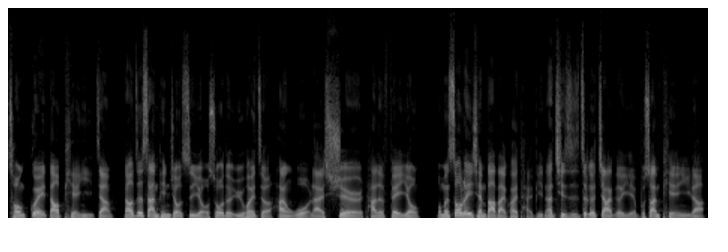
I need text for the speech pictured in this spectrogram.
从贵到便宜这样。然后这三瓶酒是有说的与会者和我来 share 它的费用，我们收了一千八百块台币。那其实这个价格也不算便宜啦。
